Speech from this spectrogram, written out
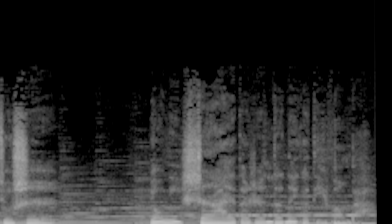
就是有你深爱的人的那个地方吧。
